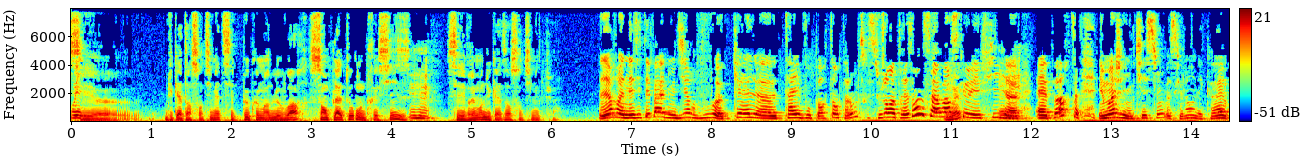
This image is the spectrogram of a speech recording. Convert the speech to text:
Oui. C'est euh, du 14 cm, c'est peu commun de le voir. Sans plateau, on le précise, Mhm. c'est vraiment du 14 cm pur. D'ailleurs, euh, n'hésitez pas à nous dire, vous, euh, quelle euh, taille vous portez en talons, parce que c'est toujours intéressant de savoir Ouais. ce que les filles, Mhm. elles portent. Et moi, j'ai une question, parce que là, on est quand même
